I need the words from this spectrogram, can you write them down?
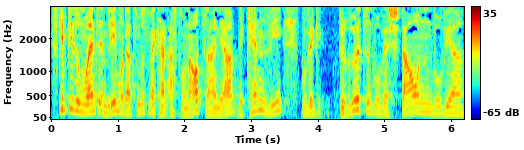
Es gibt diese Momente im Leben und dazu müssen wir kein Astronaut sein, ja. Wir kennen sie, wo wir berührt sind, wo wir staunen, wo wir,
